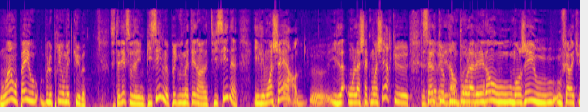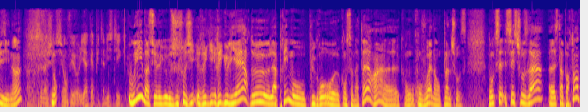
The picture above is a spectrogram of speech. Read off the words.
moins on paye au- le prix au mètre cube. C'est-à-dire que si vous avez une piscine, le prix que vous mettez dans votre piscine, il est moins cher, euh, il, on l'achète moins cher que, celle que pour, dents, pour quoi. laver les dents ou, ou manger ou, ou faire la cuisine. Hein. C'est la gestion Veolia capitalistique. Oui, bah, c'est une chose rég- régulière de la prime aux plus gros euh, consommateurs hein, euh, qu'on qu'on voit dans plein de choses. Donc ces choses-là, euh, c'est important.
